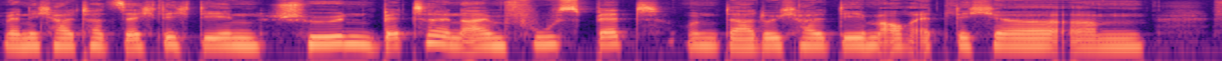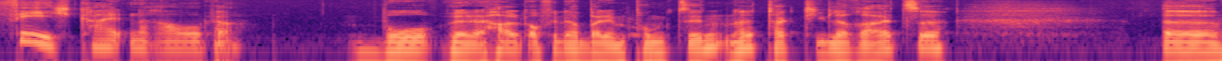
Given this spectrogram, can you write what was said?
wenn ich halt tatsächlich den schön bette in einem Fußbett und dadurch halt dem auch etliche ähm, Fähigkeiten raube. Ja. Wo wir halt auch wieder bei dem Punkt sind, ne? taktile Reize. Äh,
